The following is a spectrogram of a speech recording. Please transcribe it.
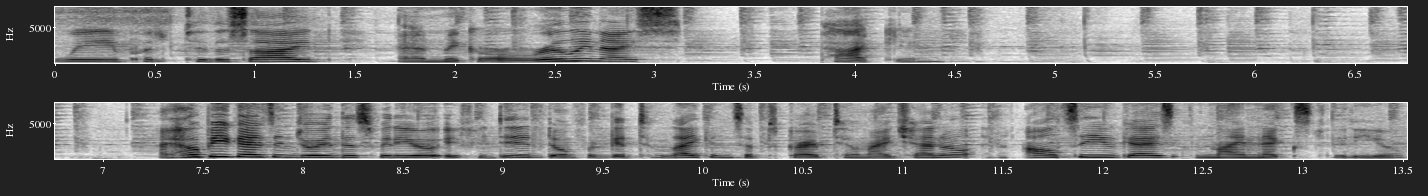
we put it to the side and make a really nice packing. I hope you guys enjoyed this video. If you did, don't forget to like and subscribe to my channel, and I'll see you guys in my next video.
